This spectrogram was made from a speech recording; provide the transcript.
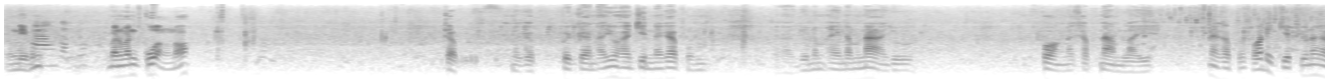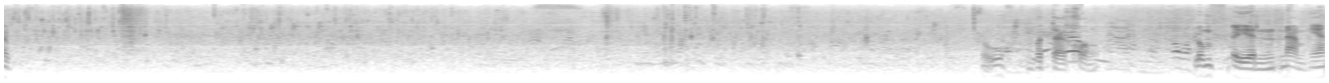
ตรงนี้มันห่างกันอยู่มันมันกว้างเนาะกับนะครับเป็นการหาอยู่หากินนะครับ ผมอ่าอยู่น้ำไห้น้ำหน้าอยู่ปองนะครับน้ำไหลนะครับแล้วก็ได้เก็บอยู่นะครับ วัดตาของลมเอ็นน้ำแห้ง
